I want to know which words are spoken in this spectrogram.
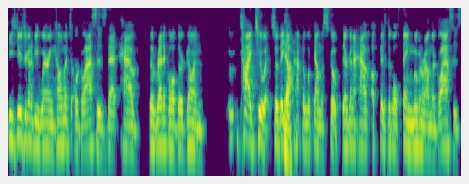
these dudes are gonna be wearing helmets or glasses that have the reticle of their gun uh, tied to it. So they Yeah. don't have to look down the scope. They're going to have a physical thing moving around their glasses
